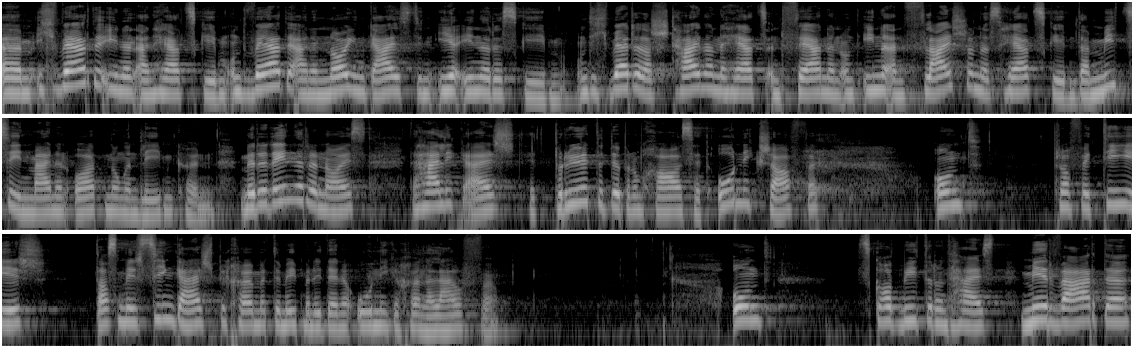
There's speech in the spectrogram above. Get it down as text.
Ähm, ich werde ihnen ein Herz geben und werde einen neuen Geist in ihr Inneres geben. Und ich werde das steinerne Herz entfernen und ihnen ein fleischernes Herz geben, damit sie in meinen Ordnungen leben können. Wir erinnern uns, der Heilige Geist hat brütet über dem Chaos, hat Ordnung geschaffen. Und die Prophetie ist, dass wir seinen Geist bekommen, damit wir in diesen Ordnungen laufen können. Und es geht weiter und heißt, wir werden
